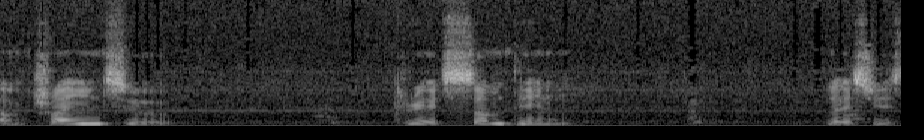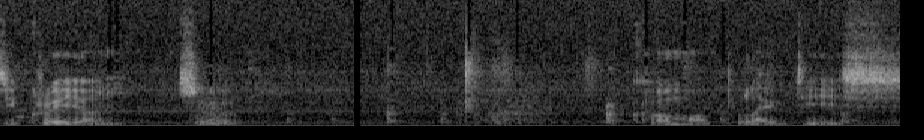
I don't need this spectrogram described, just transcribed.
I'm trying to create something. Let's use the crayon to come up like this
